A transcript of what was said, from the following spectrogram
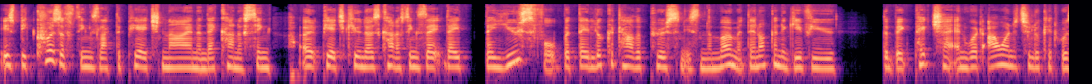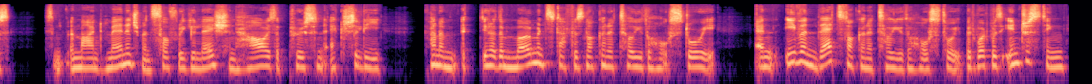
is because of things like the PH9 and that kind of thing, uh, PHQ and those kind of things. They, they, they're useful, but they look at how the person is in the moment. They're not going to give you the big picture. And what I wanted to look at was mind management, self regulation. How is a person actually kind of, you know, the moment stuff is not going to tell you the whole story. And even that's not going to tell you the whole story. But what was interesting,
